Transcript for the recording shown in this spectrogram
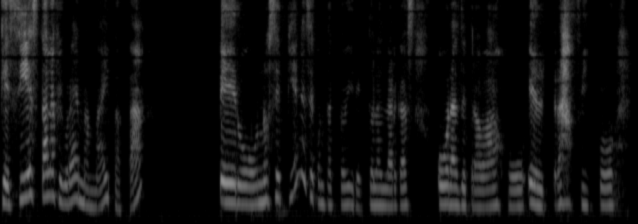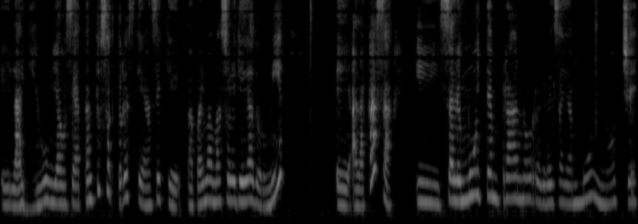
que sí está la figura de mamá y papá, pero no se tiene ese contacto directo, las largas horas de trabajo, el tráfico, eh, la lluvia, o sea, tantos factores que hace que papá y mamá solo lleguen a dormir eh, a la casa y sale muy temprano, regresa ya muy noche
